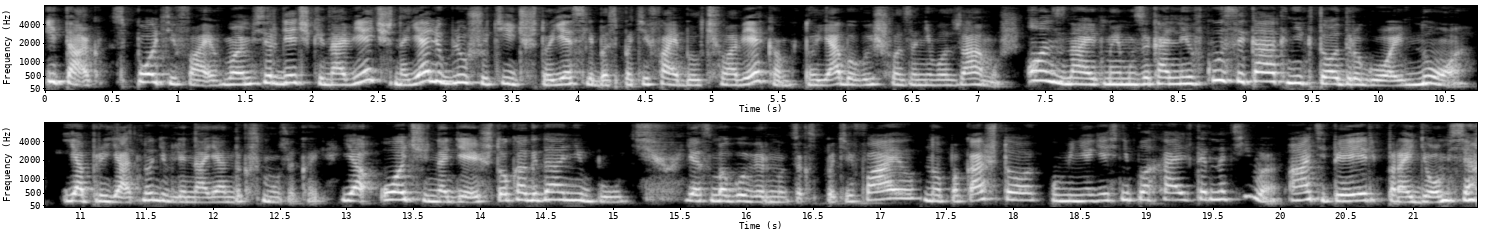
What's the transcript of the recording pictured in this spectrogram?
Итак, Spotify в моем сердечке навечно. Я люблю шутить, что если бы Spotify был человеком, то я бы вышла за него замуж. Он знает мои музыкальные вкусы как никто другой, но я приятно удивлена Яндекс Музыкой. Я очень надеюсь, что когда-нибудь я смогу вернуться к Spotify, но пока что у меня есть неплохая альтернатива. А теперь пройдемся,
